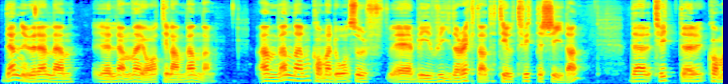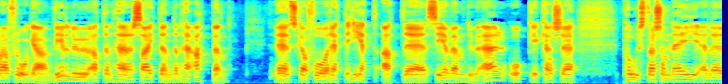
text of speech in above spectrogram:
Den URLen eh, lämnar jag till användaren. Användaren kommer då surf, eh, bli redirectad till Twitters sida. Där Twitter kommer att fråga Vill du att den här sajten, den här appen eh, ska få rättighet att eh, se vem du är och eh, kanske postar som dig eller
